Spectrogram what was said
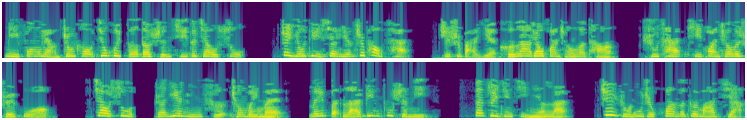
密封两周后就会得到神奇的酵素。这有点像腌制泡菜，只是把盐和辣椒换成了糖，蔬菜替换成了水果。酵素专业名词称为酶。酶本来并不神秘，但最近几年来，这种物质换了个马甲，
